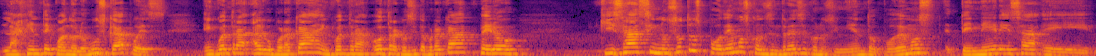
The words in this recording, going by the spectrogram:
la gente cuando lo busca, pues encuentra algo por acá, encuentra otra cosita por acá, pero quizás si nosotros podemos concentrar ese conocimiento, podemos tener esa... Eh,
